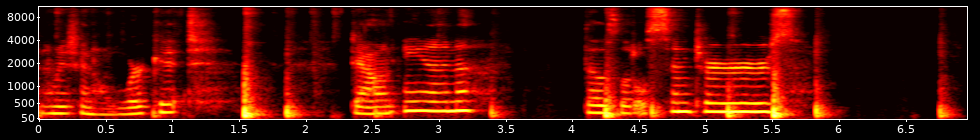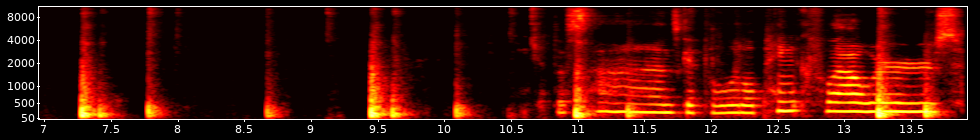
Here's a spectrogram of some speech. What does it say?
And I'm just going to work it down in those little centers. Get the sides, get the little pink flowers.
